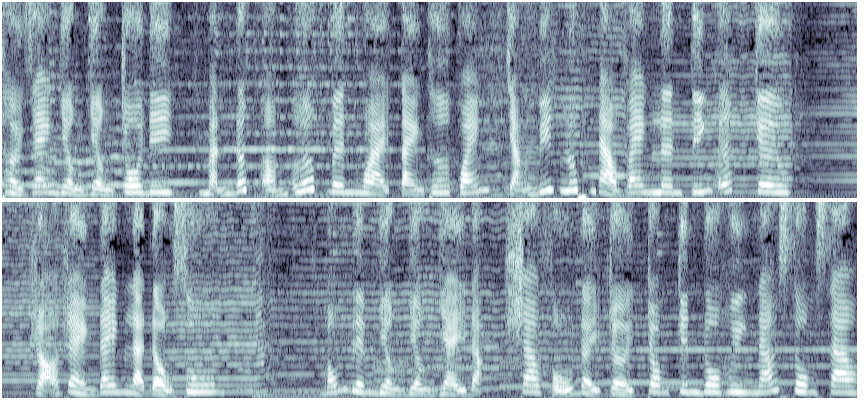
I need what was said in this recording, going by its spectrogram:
Thời gian dần dần trôi đi Mảnh đất ẩm ướt bên ngoài tàn thư quán Chẳng biết lúc nào vang lên tiếng ếch kêu. Rõ ràng đang là đầu xuông Bóng đêm dần dần dày đặc, sao phủ đầy trời trong kinh đô huyên náo xôn xao.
